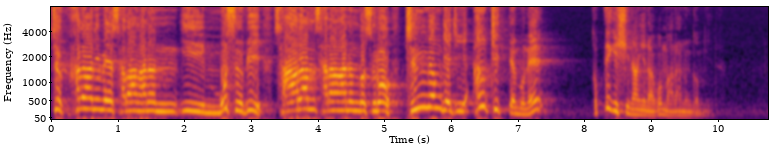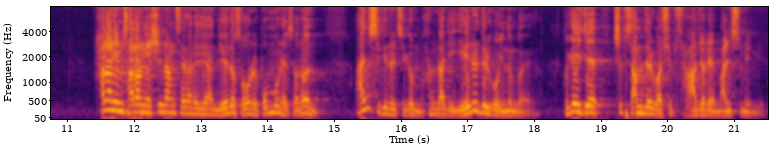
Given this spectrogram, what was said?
즉 하나님의 사랑하는 이 모습이 사람 사랑하는 것으로 증명되지 않기 때문에 껍데기 신앙이라고 말하는 겁니다. 하나님 사랑의 신앙생활에 대한 예로서 오늘 본문에서는 안식일을 지금 한 가지 예를 들고 있는 거예요. 그게 이제 13절과 14절의 말씀입니다.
